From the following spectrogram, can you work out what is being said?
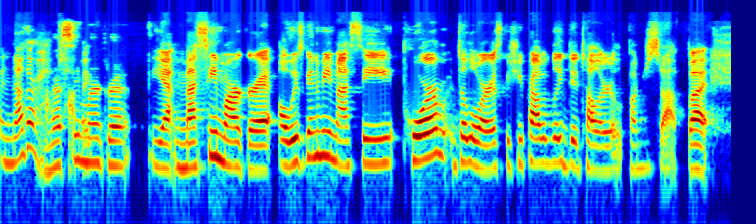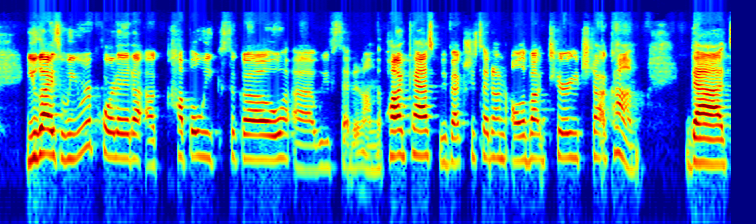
Another hot messy topic. margaret Yeah, messy Margaret, always going to be messy. Poor Dolores, because she probably did tell her a bunch of stuff. But you guys, we reported a couple weeks ago, uh, we've said it on the podcast, we've actually said on allabouttrh.com that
